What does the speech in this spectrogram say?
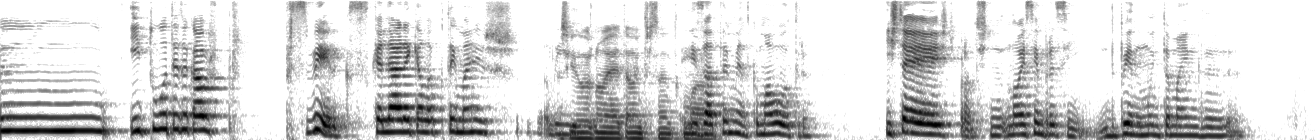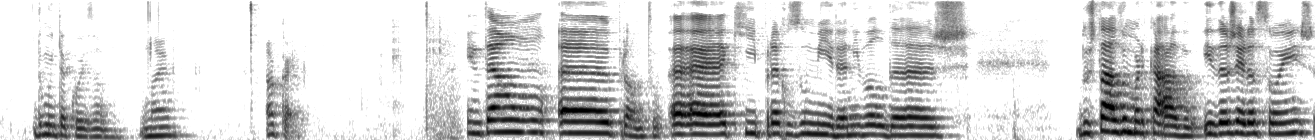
Hum, e tu até te acabas por perceber que se calhar aquela que tem mais ali. Os seguidores não é tão interessante como a... Exatamente, como a outra. Isto é isto, pronto, isto não é sempre assim. Depende muito também de, de muita coisa, não é? Ok. Então, ah, pronto, ah, aqui para resumir, a nível das, do estado do mercado e das gerações,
